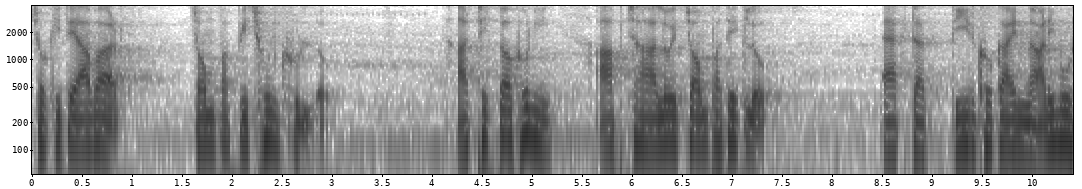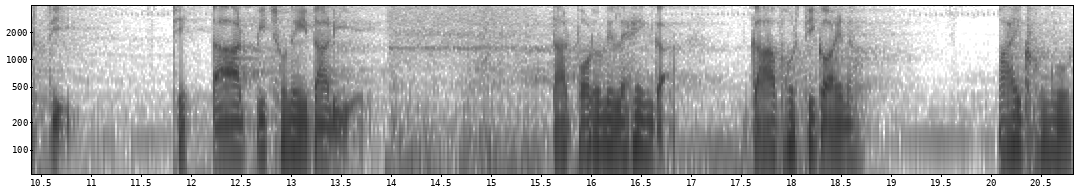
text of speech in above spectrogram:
চকিতে আবার চম্পা পিছন ঘুরল। আর ঠিক তখনই আবছা আলোয় চম্পা দেখল, একটা দীর্ঘকায় নারী মূর্তি ঠিক তার পিছনেই দাঁড়িয়ে। তার পরনে লেহেঙ্গা, গা ভর্তি গয়না, পায়ে ঘুঙুর,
